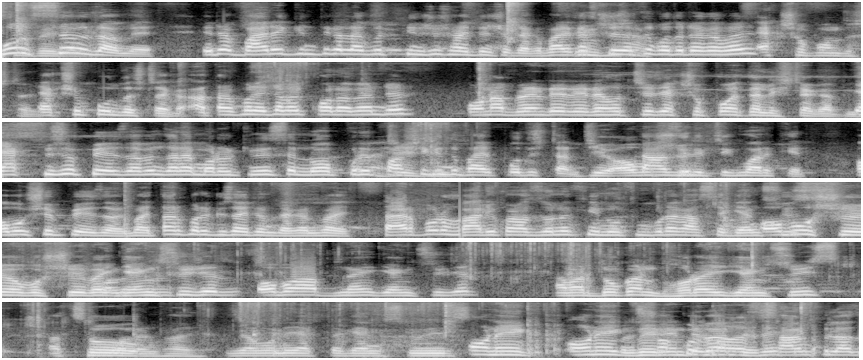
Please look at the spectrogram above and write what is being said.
হোলসেল দামে। এটা বাইরে কিনতে গেলে লাগবে তিনশো সাড়ে তিনশো টাকা। বাইরে কাছে কত টাকা ভাই? একশো পঞ্চাশ টাকা। একশো পঞ্চাশ টাকা। আর তারপরে এটা ভাই কলা ব্র্যান্ডের কোনা ব্র্যান্ডের এটা হচ্ছে যে একশো পঁয়তাল্লিশ টাকা piece। এক পিছু পেয়ে যাবেন। যারা মোটর কিনেছে নবপুরের পাশে কিন্তু ভাইয়ের প্রতিষ্ঠান জি অবশ্যই। ইলেকট্রিক মার্কেট অবশ্যই পেয়ে যাবেন। ভাই তারপরে কিছু আইটেম দেখেন ভাই। তারপর গাড়ি করার জন্য কি নতুন প্রোডাক্ট আছে গ্যাং অবশ্যই অবশ্যই ভাই গ্যাং। সুইচের অভাব নাই গ্যাং সুইচের আমার দোকান ভরাই গ্যাং সুইচ আচ্ছা ভাই যেমন এই একটা গ্যাং সুইচ অনেক অনেক ভেরিয়েন্টের মাল আছে। সানপ্লাজ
